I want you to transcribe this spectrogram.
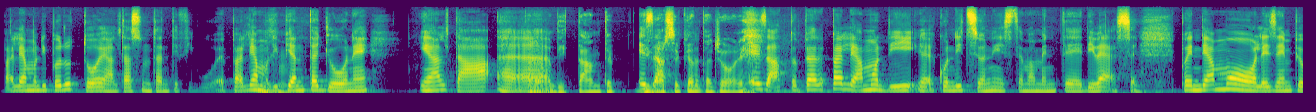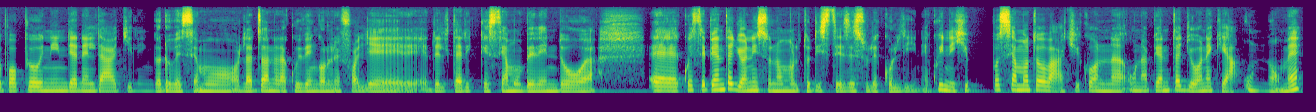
parliamo di produttore, in realtà sono tante figure, parliamo uh-huh. di piantagione in realtà eh, di tante esatto, diverse piantagioni. Esatto, per, parliamo di eh, condizioni estremamente diverse. Prendiamo l'esempio proprio in India nel Darjeeling, dove siamo la zona da cui vengono le foglie del tè che stiamo bevendo ora. Eh, queste piantagioni sono molto distese sulle colline, quindi possiamo trovarci con una piantagione che ha un nome.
